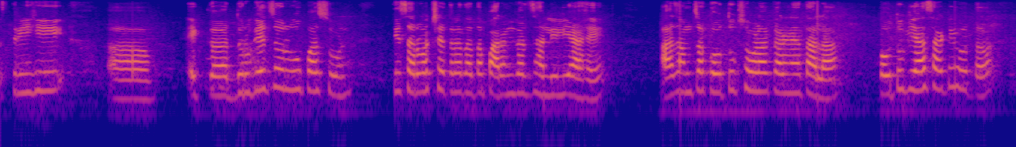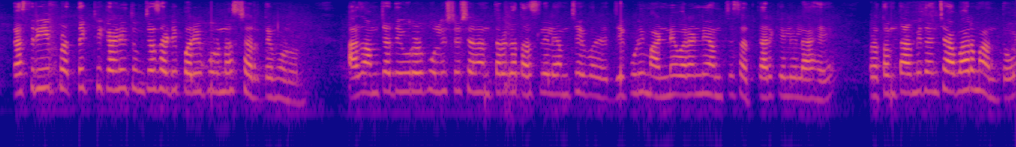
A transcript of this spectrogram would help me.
स्त्री ही एक दुर्गेचं रूप असून ती सर्व क्षेत्रात आता पारंगत झालेली आहे. आज आमचा कौतुक सोहळा करण्यात आला. कौतुक यासाठी होतं का स्त्री प्रत्येक ठिकाणी तुमच्यासाठी परिपूर्णच ठरते म्हणून. आज आमच्या देवरोड पोलीस स्टेशन अंतर्गत असलेले आमचे जे कोणी मान्यवरांनी आमचे सत्कार केलेला आहे प्रथमतः आम्ही त्यांचे आभार मानतो.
